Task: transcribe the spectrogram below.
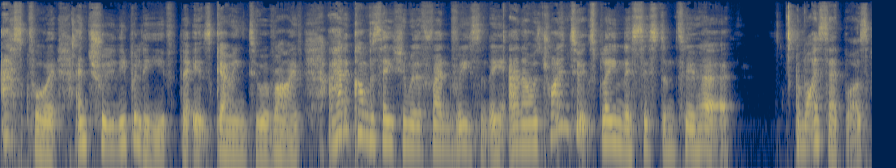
ask for it and truly believe that it's going to arrive. I had a conversation with a friend recently and I was trying to explain this system to her. And what I said was,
